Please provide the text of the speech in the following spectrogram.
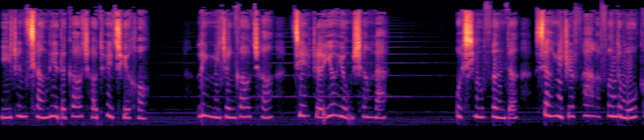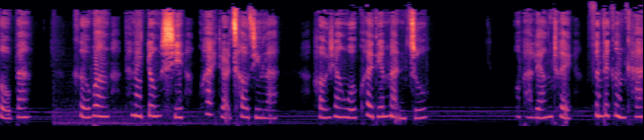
一阵强烈的高潮退去后，另一阵高潮接着又涌上来，我兴奋的像一只发了疯的母狗般。渴望他那东西快点凑进来，好让我快点满足。我把两腿分得更开，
